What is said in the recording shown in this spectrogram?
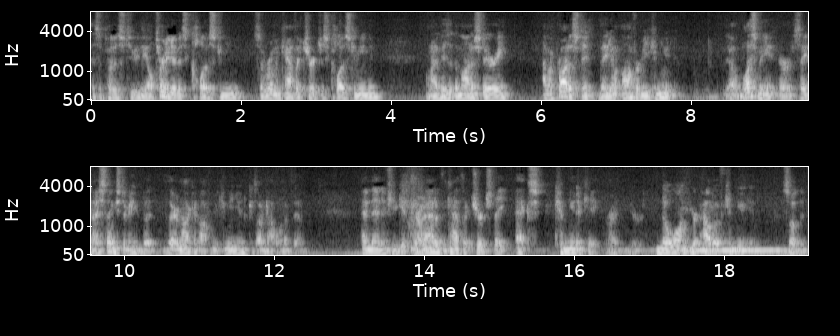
as opposed to the alternative is close communion. So Roman Catholic Church is close communion. When I visit the monastery, I'm a Protestant. They don't offer me communion. They'll bless me or say nice things to me, but they're not going to offer me communion because I'm not one of them. And then if you get thrown out of the Catholic Church, they excommunicate, right? You're no longer, you're out of communion. So the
